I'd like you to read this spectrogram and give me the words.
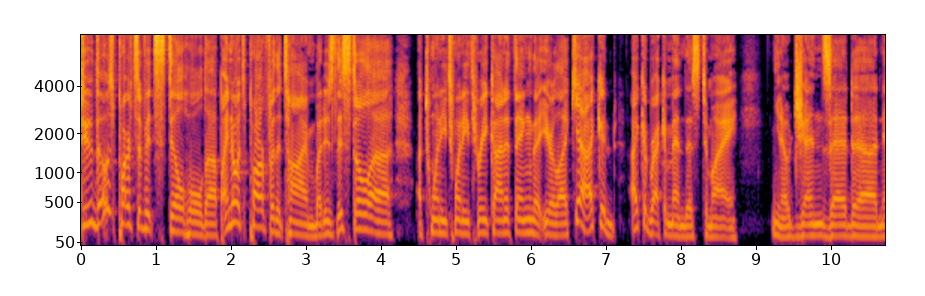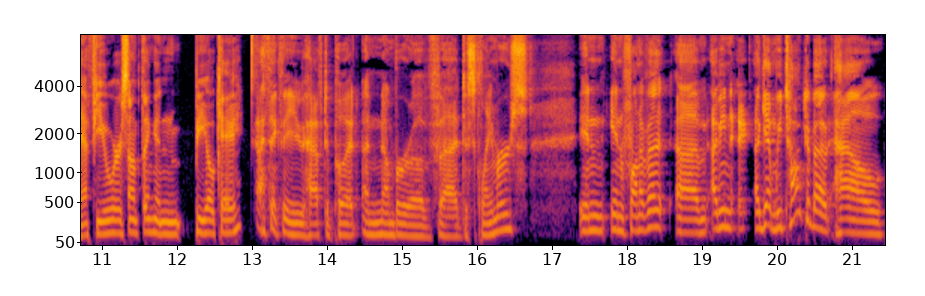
Do those parts of it still hold up? I know it's par for the time, but is this still a, a 2023 kind of thing that you're like, yeah, I could I could recommend this to my, you know, Gen Z uh, nephew or something and be okay? I think that you have to put a number of uh, disclaimers in in front of it. Um, I mean, again, we talked about how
